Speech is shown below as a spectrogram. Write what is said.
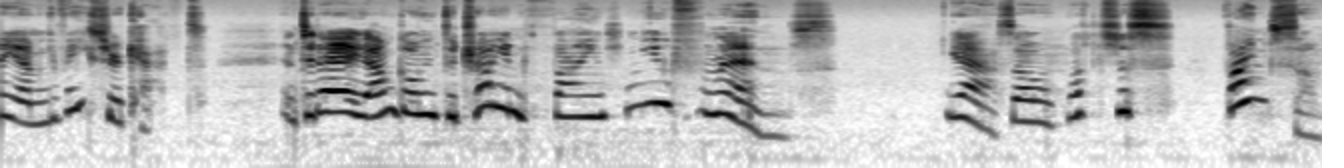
I am Eraser Cat, and today I'm going to try and find new friends. Yeah, so let's just find some.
